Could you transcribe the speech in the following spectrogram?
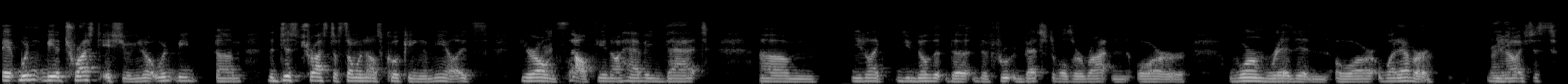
it wouldn't be a trust issue. You know, it wouldn't be um, the distrust of someone else cooking a meal. It's your own Right. self, you know, having that, um, you know, like, you know, that the, the fruit and vegetables are rotten or worm ridden or whatever. You know, it's just,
